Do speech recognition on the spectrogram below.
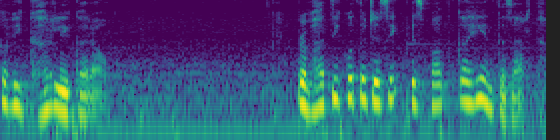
कभी घर लेकर आओ। प्रभाती को तो जैसे इस बात का ही इंतज़ार था।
